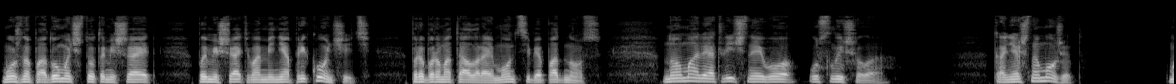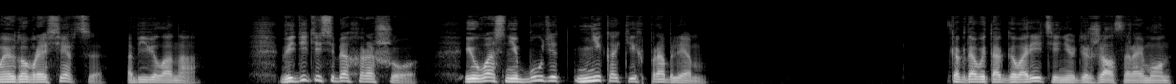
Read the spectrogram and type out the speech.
Можно подумать, что-то мешает помешать вам меня прикончить», — пробормотал Раймонд себе под нос. Но Амалия отлично его услышала. «Конечно, может. Мое доброе сердце», — объявила она. «Ведите себя хорошо, и у вас не будет никаких проблем». «Когда вы так говорите, — не удержался Раймон,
